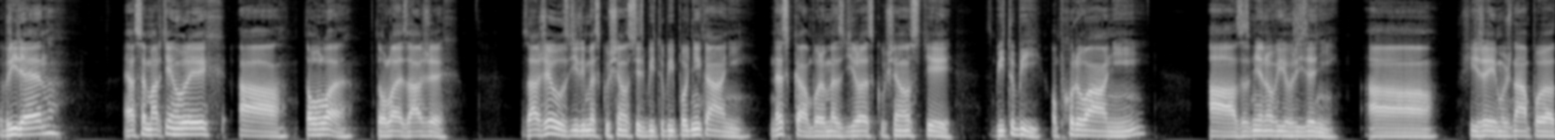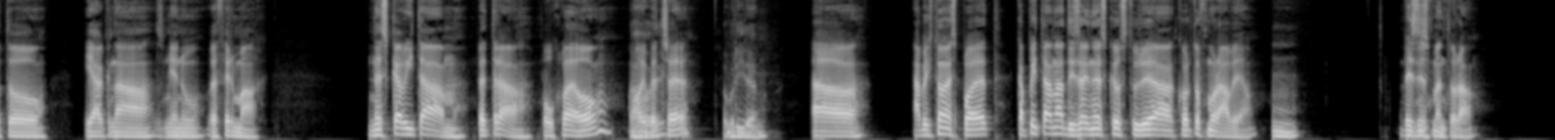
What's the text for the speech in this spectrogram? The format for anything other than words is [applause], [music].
Dobrý den, já jsem Martin Hurich a tohle, tohle je zážeh. V zážehu sdílíme zkušenosti z B2B podnikání. Dneska budeme sdílet zkušenosti z B2B obchodování a ze změnového řízení. A šířeji možná to, jak na změnu ve firmách. Dneska vítám Petra Pouchlého. Ahoj, Ahoj Petře. Dobrý den. A, abych to nesplet, kapitána designerského studia Court of Moravia. Mm business mentora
